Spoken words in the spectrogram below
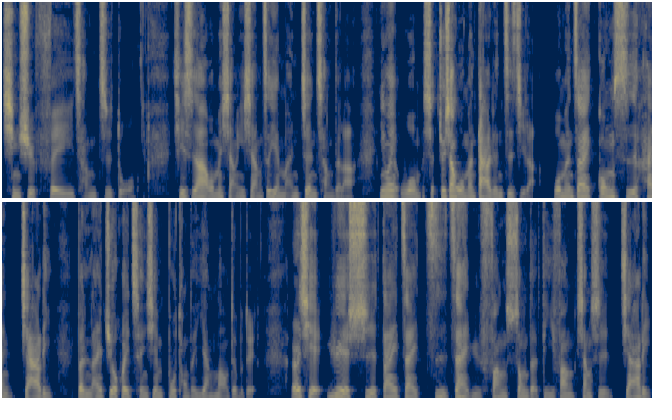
情绪非常之多。其实啊，我们想一想，这也蛮正常的啦，因为我就像我们大人自己啦，我们在公司和家里本来就会呈现不同的样貌，对不对？而且越是待在自在与放松的地方，像是家里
